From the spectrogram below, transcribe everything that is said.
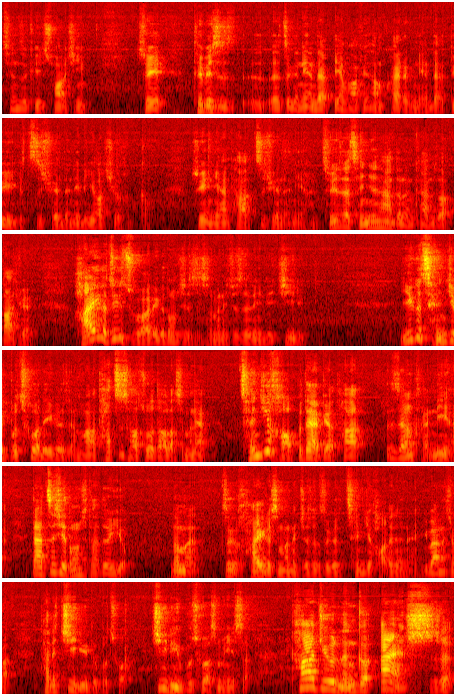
甚至可以创新。所以，特别是呃这个年代变化非常快的一个年代，对一个自学能力的要求很高。所以你看他自学能力很，所以在成绩上都能看出大学。还有一个最主要的一个东西是什么呢？就是你的纪律。一个成绩不错的一个人啊，他至少做到了什么呢？成绩好不代表他人很厉害，但这些东西他都有。那么这个还有一个什么呢？就是这个成绩好的人呢，一般的情况，他的纪律都不错。纪律不错什么意思？他就能够按时、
